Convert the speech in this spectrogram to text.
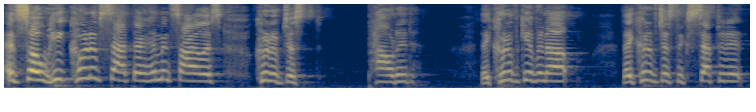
And so he could have sat there, him and Silas could have just pouted. They could have given up. They could have just accepted it.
